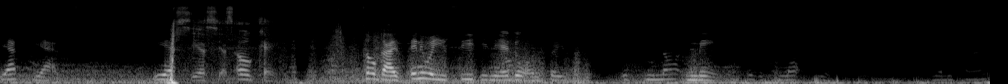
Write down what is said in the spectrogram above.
yes, yes. Yes, yes, yes. Okay. So, guys, anyway you see Ini Edo on Facebook, it's not me. If it's not here. You understand?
